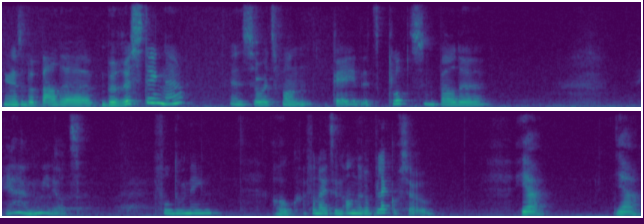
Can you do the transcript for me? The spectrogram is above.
Denk dat een bepaalde berusting, hè? Een soort van, oké, dit klopt. Een bepaalde, ja, hoe noem je dat? Voldoening. Ook. Vanuit een andere plek of zo. Ja. Ja.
